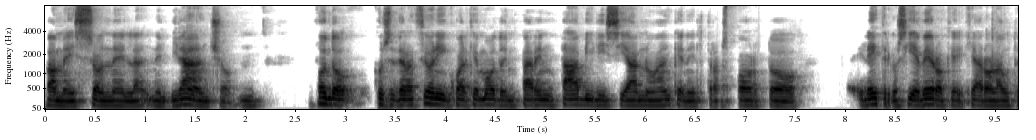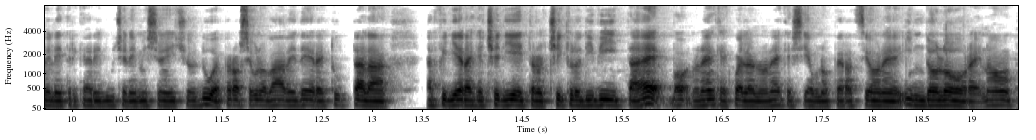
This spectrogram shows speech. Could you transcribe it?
va messo nel, nel, bilancio. In fondo, considerazioni in qualche modo imparentabili si hanno anche nel trasporto elettrico. Sì, è vero che è chiaro l'auto elettrica riduce le emissioni di CO2, però se uno va a vedere tutta la, la filiera che c'è dietro, il ciclo di vita, eh, boh, non è anche quella, non è che sia un'operazione indolore, no?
